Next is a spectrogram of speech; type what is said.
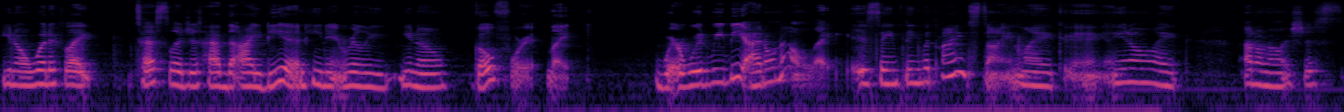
you know what if like tesla just had the idea and he didn't really you know go for it like where would we be? I don't know. Like, it's same thing with Einstein. Like, eh, you know, like, I don't know. It's just,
